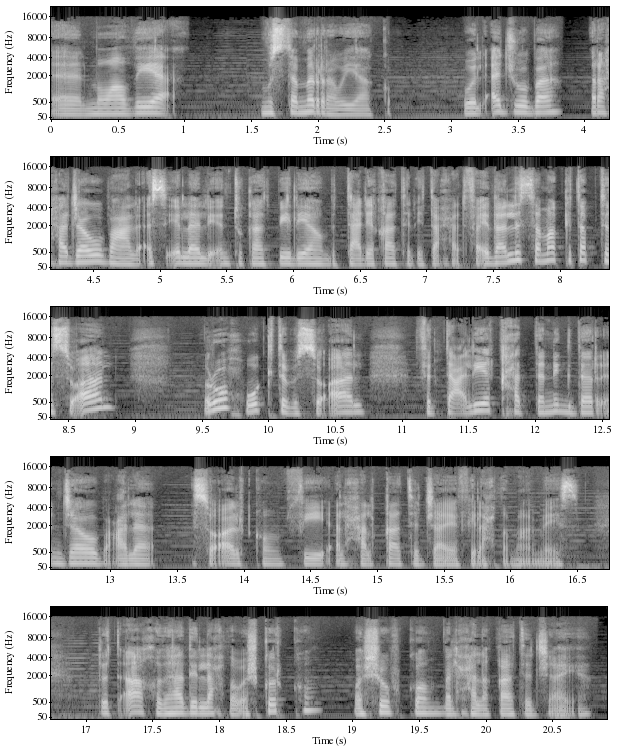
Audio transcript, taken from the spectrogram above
آه، المواضيع مستمرة وياكم. والأجوبة راح أجاوب على الأسئلة اللي أنتم كاتبين لي إياهم بالتعليقات اللي تحت. فإذا لسه ما كتبت السؤال روح واكتب السؤال في التعليق حتى نقدر نجاوب على سؤالكم في الحلقات الجاية في لحظة مع ميس. آخذ هذه اللحظة وأشكركم وأشوفكم بالحلقات الجاية.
